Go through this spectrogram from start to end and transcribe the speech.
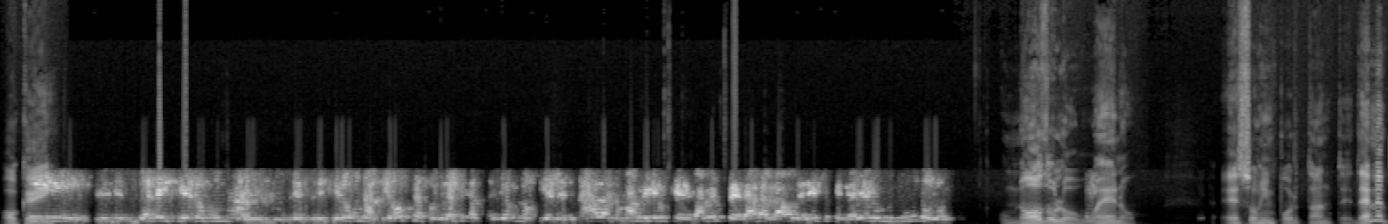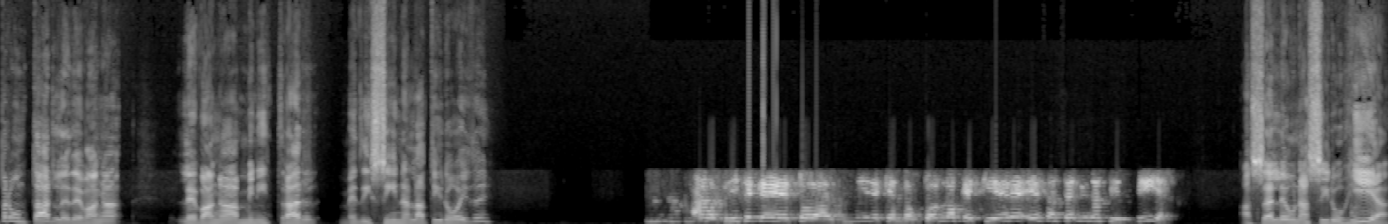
Ok. Sí, ya le hicieron una, le, hicieron una biopsia, pues gracias al Señor no tiene nada, nomás le dijeron que van a esperar al lado derecho que le hayan un nódulo. Un nódulo, bueno. Eso es importante. Déjeme preguntarle, ¿le van a, ¿le van a administrar medicina a la tiroides? Ah, dice que toda, mire, que el doctor lo que quiere es hacerle una cirugía. ¿Hacerle una cirugía?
